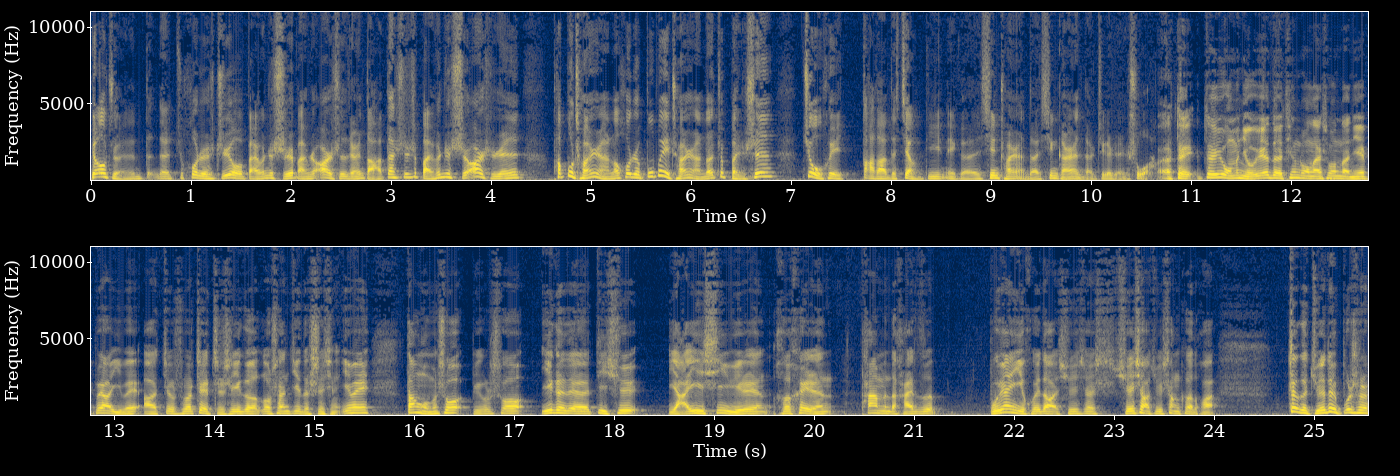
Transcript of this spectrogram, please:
标准的那或者是只有百分之十、百分之二十的人打，但是这百分之十、二十人他不传染了，或者不被传染了，这本身就会大大的降低那个新传染的新感染的这个人数啊。呃，对，对于我们纽约的听众来说呢，你也不要以为啊，就是说这只是一个洛杉矶的事情，因为当我们说，比如说一个的地区亚裔西语人和黑人他们的孩子不愿意回到学校学校去上课的话，这个绝对不是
